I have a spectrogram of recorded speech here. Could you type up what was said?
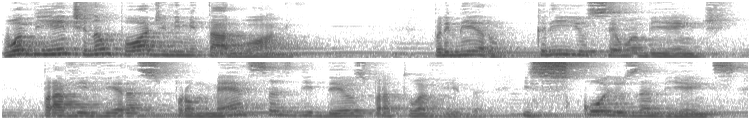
O ambiente não pode limitar o homem. Primeiro, crie o seu ambiente para viver as promessas de Deus para a tua vida. Escolha os ambientes,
